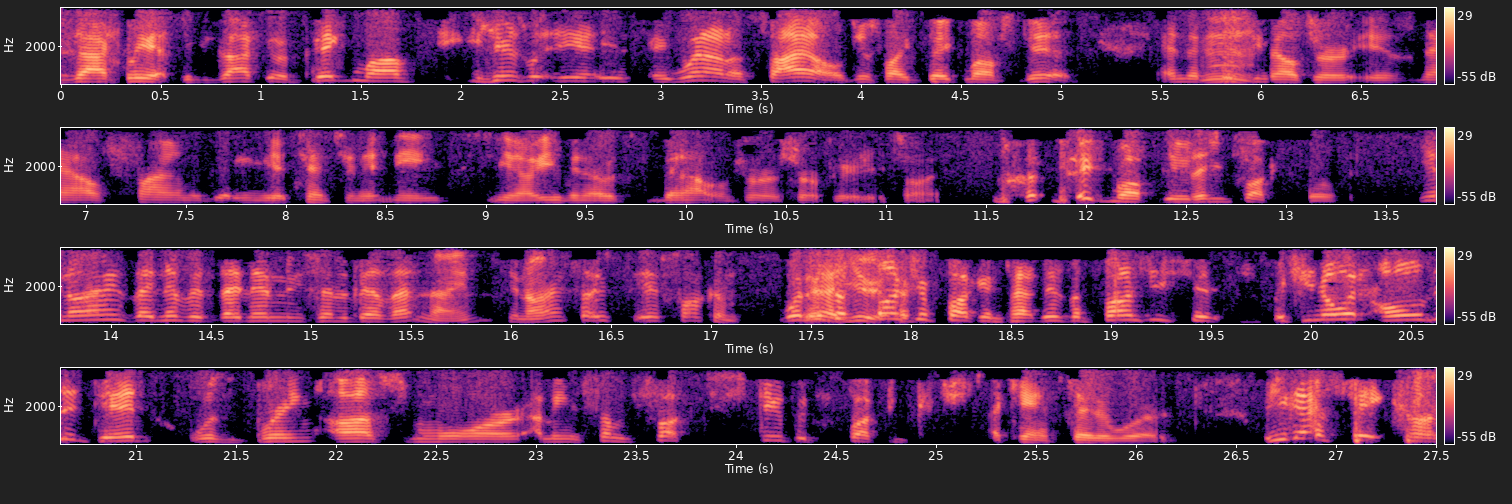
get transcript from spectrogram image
Exactly it. Exactly it. Big Muff. Here's what it, it went out of style, just like Big Muffs did. and the Mm. Pussy Melter is now finally getting the attention it needs. You know, even though it's been out for a short period of time. But Big Muff, dude, This- you fucking cool. You know, they never they never said about that name. You know, so yeah, fuck them. What There's about a you? bunch of fucking there's a bunch of shit. But you know what? All it did was bring us more. I mean, some fuck stupid fucking. I can't say the word. You guys say cunt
